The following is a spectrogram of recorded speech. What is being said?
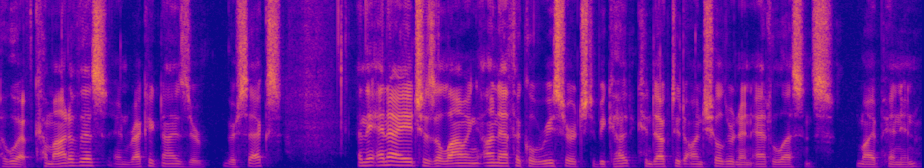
who have come out of this and recognized their, their sex. And the NIH is allowing unethical research to be conducted on children and adolescents, in my opinion.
